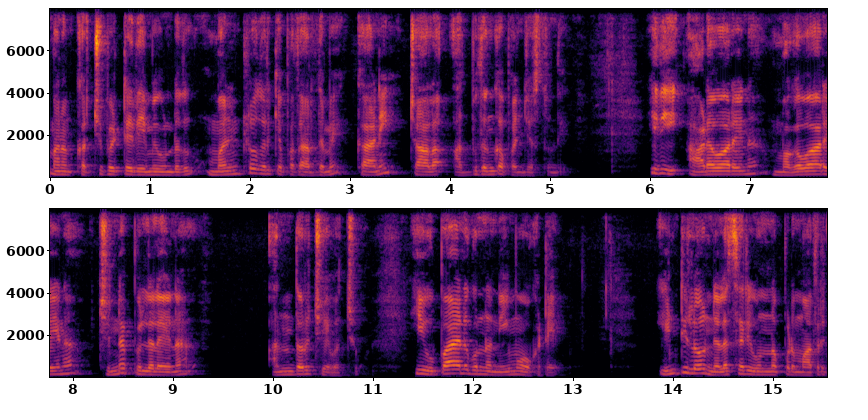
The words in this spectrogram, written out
మనం ఖర్చు పెట్టేది ఏమీ ఉండదు. మన ఇంట్లో దొరికే పదార్థమే కానీ చాలా అద్భుతంగా పనిచేస్తుంది. ఇది ఆడవారైనా మగవారైనా చిన్నపిల్లలైనా అందరూ చేయవచ్చు. ఈ ఉపాయానికి ఉన్న నియమం ఒకటే. ఇంటిలో నెలసరి ఉన్నప్పుడు మాత్రం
